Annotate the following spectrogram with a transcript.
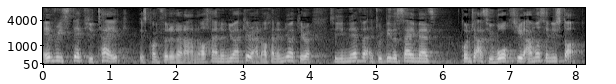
Every step you take is considered an Anocha and a new Akira, Anocha and a new Akira. So you never, it would be the same as, according to us, you walk three Amos and you stop.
